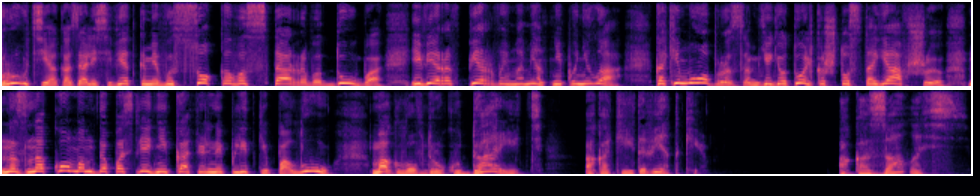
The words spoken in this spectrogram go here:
Прутья оказались ветками высокого старого дуба, и Вера в первый момент не поняла, каким образом ее только что стоявшую на знакомом до последней кафельной плитки полу могло вдруг ударить о какие-то ветки. Оказалось,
